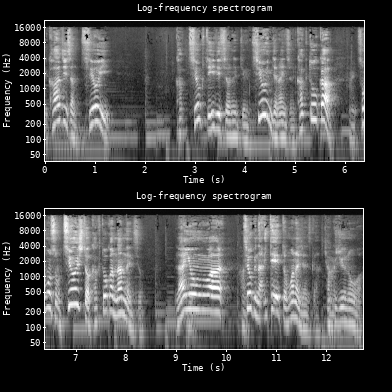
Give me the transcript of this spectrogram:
で川尻さん強いか強くていいですよねっていう強いんじゃないんですよね。格闘家、はい。そもそも強い人は格闘家にならないんですよ。ライオンは強くなりてえと思わないじゃないですか、百獣の王は、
